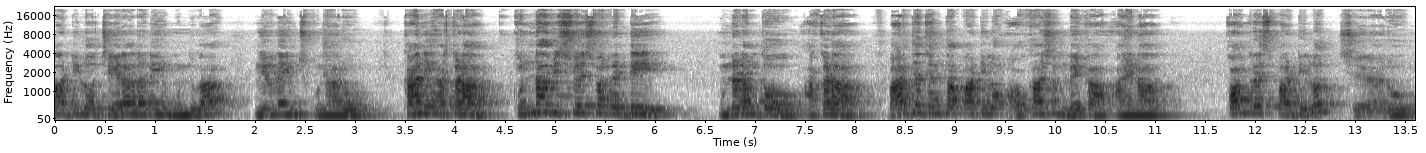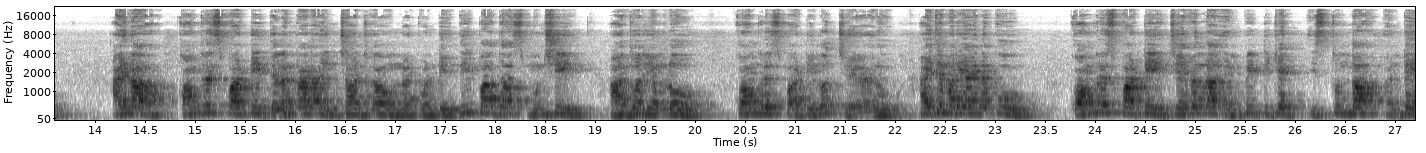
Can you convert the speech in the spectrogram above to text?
పార్టీలో చేరాలని ముందుగా నిర్ణయించుకున్నారు. కానీ అక్కడ కొండా విశ్వేశ్వర్ రెడ్డి ఉండడంతో అక్కడ భారతీయ జనతా పార్టీలో అవకాశం లేక ఆయన కాంగ్రెస్ పార్టీలో చేరారు. ఆయన కాంగ్రెస్ పార్టీ తెలంగాణ ఇన్ఛార్జ్గా ఉన్నటువంటి దీపాదాస్ మున్షి ఆధ్వర్యంలో కాంగ్రెస్ పార్టీలో చేరారు. అయితే మరి ఆయనకు Congress party Chevella MP ticket ఇస్తుందా అంటే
